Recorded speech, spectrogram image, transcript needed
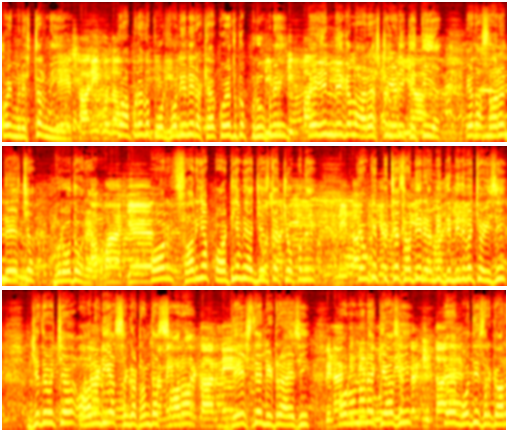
ਕੋਈ ਮਿਨਿਸਟਰ ਨਹੀਂ ਇਹ ਹੈ ਸਾਰੇ ਕੋ ਗੁਰਦਾਸ ਆਪਣੇ ਕੋ ਪੋਰਟਫੋਲੀਓ ਨਹੀਂ ਰੱਖਿਆ ਕੋਈ ਉਹਦੇ ਕੋ ਪ੍ਰੂਫ ਨਹੀਂ। ਇਹ ਇਲੀਗਲ ਅਰੈਸਟ ਜਿਹੜੀ ਕੀਤੀ ਹੈ ਇਹਦਾ ਸਾਰੇ ਦੇਸ਼ 'ਚ ਵਿਰੋਧ ਹੋ ਰਿਹਾ। ਆਪਾਂ ਅੱਜ ਔਰ ਸਾਰੀਆਂ ਪਾਰਟੀਆਂ ਵੀ ਅੱਜ ਇਸ ਤੇ ਚੁੱਪ ਨੇ ਕਿਉਂਕਿ ਪਿੱਛੇ ਸਾਡੀ ਰੈਲੀ ਦਿੱਲੀ ਦੇ ਵਿੱਚ ਹੋਈ ਸੀ ਜਿਹਦੇ ਵਿੱਚ ਆਲ ਇੰਡੀਆ ਸੰਗਠਨ ਦਾ ਸਾਰਾ ਦੇਸ਼ ਦੇ ਲੀਡਰ ਆਏ ਸੀ। ਔਰ ਉਹਨਾਂ ਨੇ ਕਿਹਾ ਸੀ ਕਿ ਮੋਦੀ ਸਰਕਾਰ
